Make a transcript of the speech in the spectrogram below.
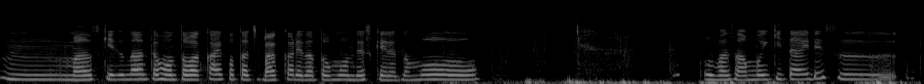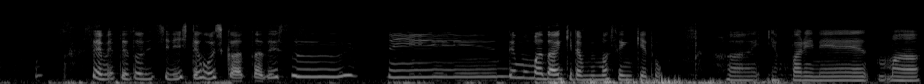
うんまあスキズなんて本当若い子たちばっかりだと思うんですけれどもおばさんも行きたいです。せめて土日にしてほしかったです。ねでもまだ諦めませんけど。はいやっぱりねまあ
